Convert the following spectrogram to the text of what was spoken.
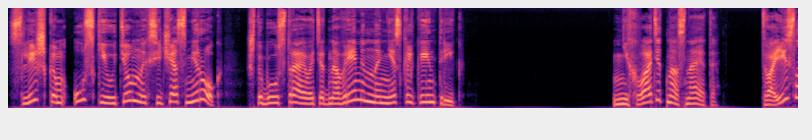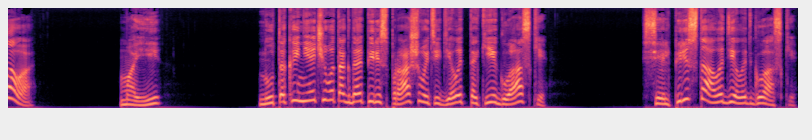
Слишком узкий у темных сейчас мирок, чтобы устраивать одновременно несколько интриг. Не хватит нас на это. Твои слова? Мои. Ну так и нечего тогда переспрашивать и делать такие глазки. Сель перестала делать глазки,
